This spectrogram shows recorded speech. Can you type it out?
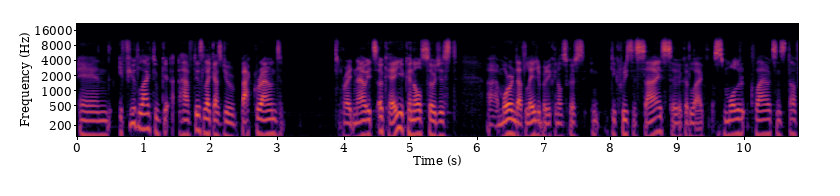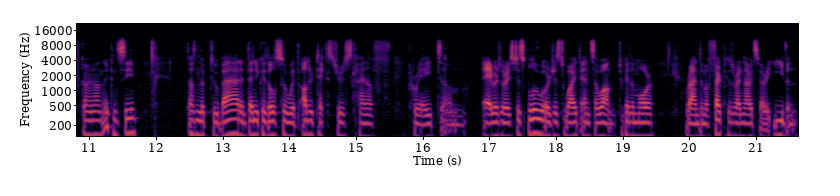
And if you'd like to get, have this like as your background right now, it's okay. You can also just uh, more on that later, but you can also decrease the size, so you got like smaller clouds and stuff going on. You can see doesn't look too bad, and then you could also with other textures kind of create um, areas where it's just blue or just white and so on to get a more random effect because right now it's very even.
